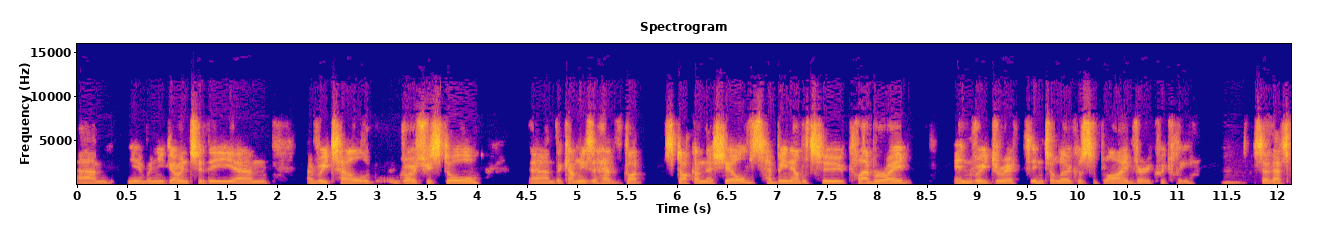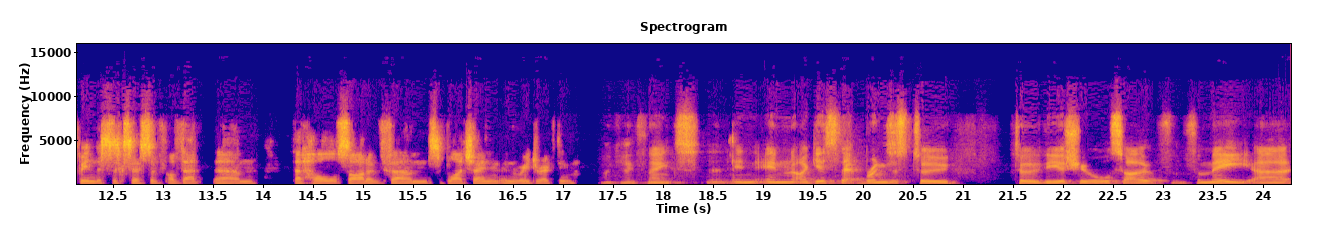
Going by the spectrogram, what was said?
you know when you go into the a retail grocery store, the companies that have got stock on their shelves have been able to collaborate and redirect into local supply very quickly. Mm. So that's been the success of, of that um, that whole side of um, supply chain and redirecting. Okay, thanks. And and I guess that brings us to to the issue also for me uh,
